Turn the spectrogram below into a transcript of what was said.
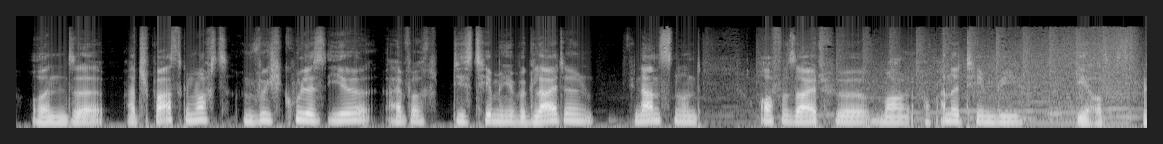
und äh, hat Spaß gemacht. Und wirklich cool, dass ihr einfach dieses Thema hier begleitet, Finanzen und offen seid für mal auch andere Themen wie auf.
